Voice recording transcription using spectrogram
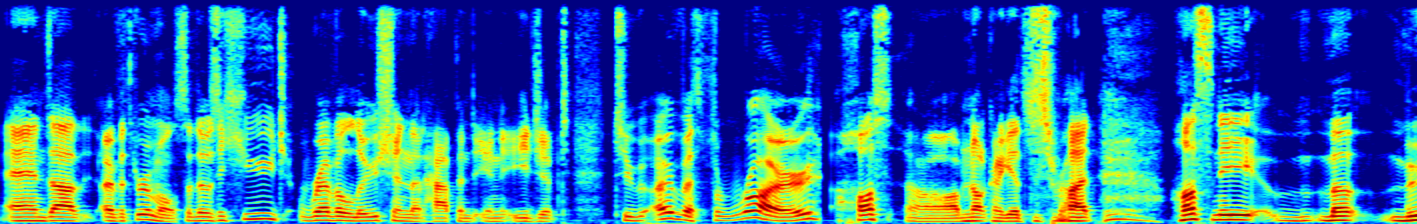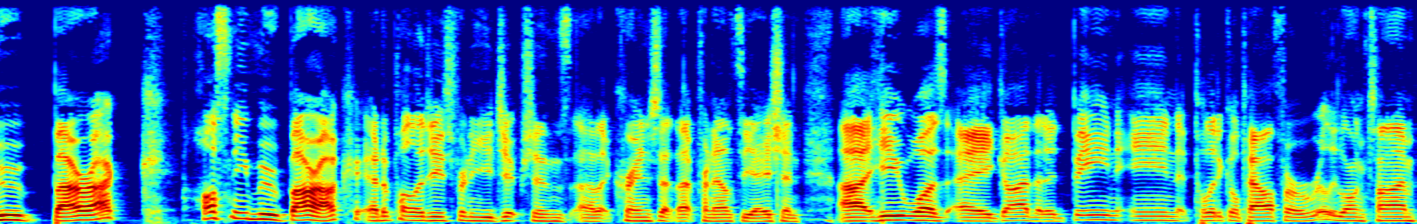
and uh, overthrew them all. So there was a huge revolution that happened in Egypt to overthrow Hos. Oh, I'm not going to get this right. Hosni M- Mubarak. Hosni Mubarak, and apologies for any Egyptians uh, that cringed at that pronunciation. Uh, he was a guy that had been in political power for a really long time.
